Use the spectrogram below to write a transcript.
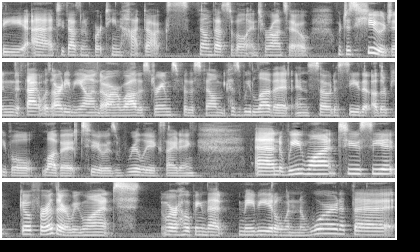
the uh, 2014 Hot Docs Film Festival in Toronto, which is huge. And that was already beyond our wildest dreams for this film because we love it. And so to see that other people love it too is really exciting. And we want to see it go further. We want we're hoping that maybe it'll win an award at the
